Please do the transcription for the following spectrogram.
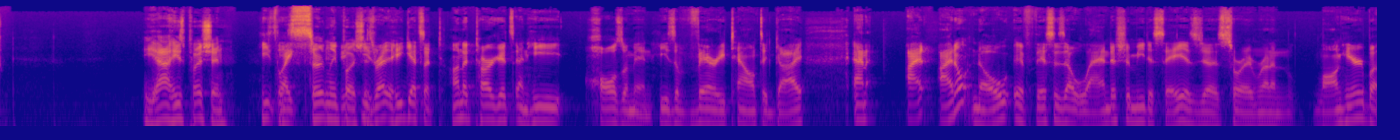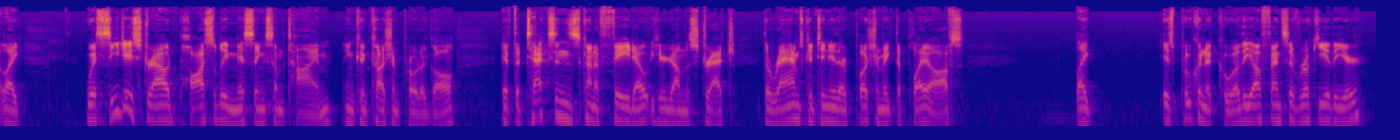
Yeah, he's pushing. He's, he's like certainly pushing. He's ready. He gets a ton of targets and he hauls them in. He's a very talented guy. And I I don't know if this is outlandish of me to say. Is just sorry I'm running long here, but like with C.J. Stroud possibly missing some time in concussion protocol, if the Texans kind of fade out here down the stretch, the Rams continue their push and make the playoffs. Like, is Puka Nacua the offensive rookie of the year?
